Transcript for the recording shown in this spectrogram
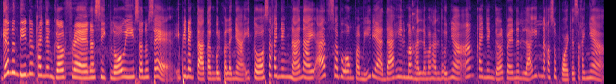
Ganon din ang kanyang girlfriend na si Chloe San Jose. Ipinagtatanggol pala niya ito sa kanyang nanay at sa buong pamilya dahil mahal na mahal daw niya ang kanyang girlfriend na laging nakasuporta sa kanya.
